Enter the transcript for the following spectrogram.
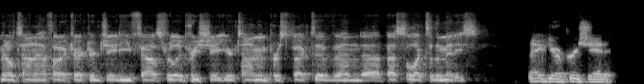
Middletown Athletic Director JD Faust, really appreciate your time and perspective and uh, best of luck to the middies. Thank you. I appreciate it.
